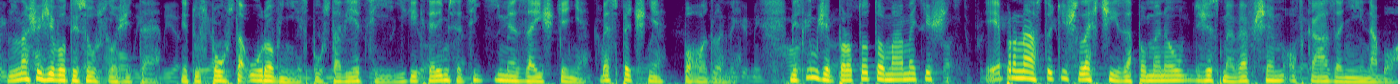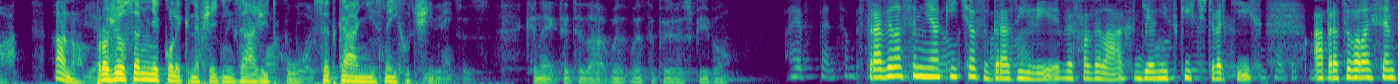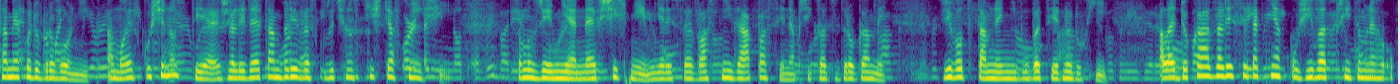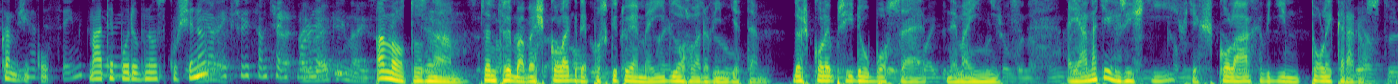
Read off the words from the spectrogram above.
Naše životy jsou složité. Je tu spousta úrovní, spousta věcí, díky kterým se cítíme zajištěně, bezpečně, pohodlně. Myslím, že proto to máme těžší. Je pro nás totiž lehčí zapomenout, že jsme ve všem odkázaní na Boha. Ano, prožil jsem několik nevšedních zážitků, setkání s nejchudšími. Strávila jsem nějaký čas v Brazílii, ve favelách, v dělnických čtvrtích a pracovala jsem tam jako dobrovolník. A moje zkušenost je, že lidé tam byli ve skutečnosti šťastnější. Samozřejmě ne všichni měli své vlastní zápasy, například s drogami. Život tam není vůbec jednoduchý, ale dokázali si tak nějak užívat přítomného okamžiku. Máte podobnou zkušenost? Ano, to znám. Jsem třeba ve škole, kde poskytujeme jídlo hladovým dětem. Do školy přijdou bosé, nemají nic. A já na těch hřištích, v těch školách vidím tolik radosti.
